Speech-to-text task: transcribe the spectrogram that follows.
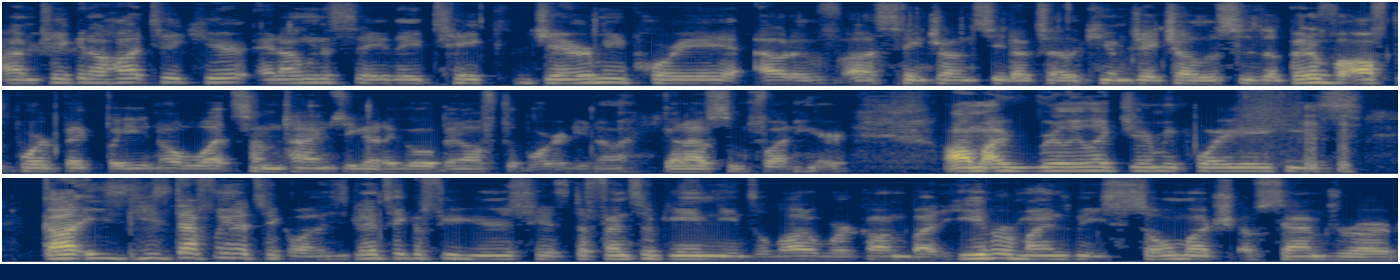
I'm taking a hot take here, and I'm going to say they take Jeremy Poirier out of uh, St. John Sea Dogs out of the QMJHL. This is a bit of an off the board pick, but you know what? Sometimes you got to go a bit off the board. You know, you got to have some fun here. Um, I really like Jeremy Poirier. He's got he's he's definitely to take a while. He's to take a few years. His defensive game needs a lot of work on, but he reminds me so much of Sam Girard,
